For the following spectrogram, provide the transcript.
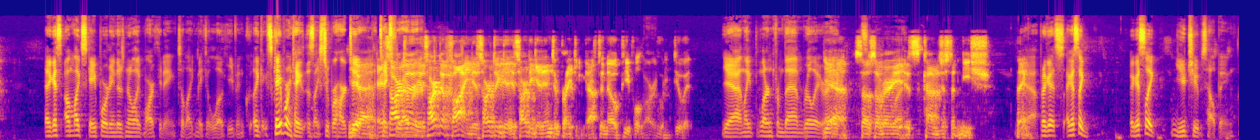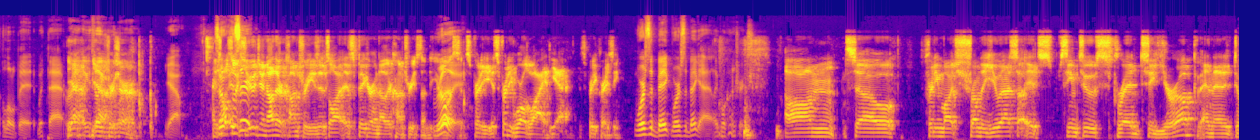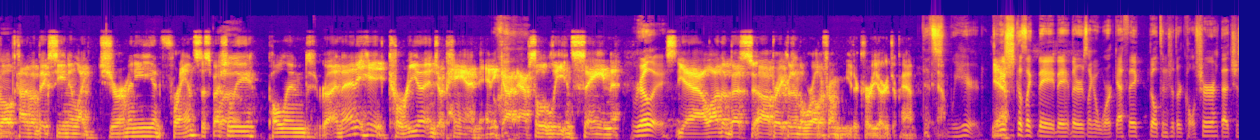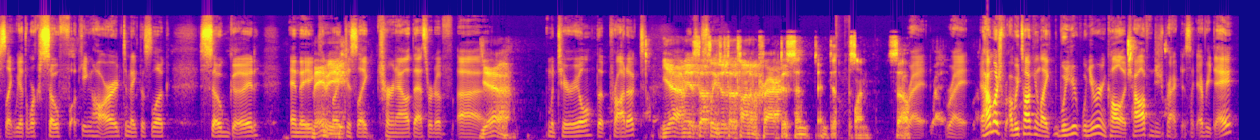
I guess unlike skateboarding, there's no like marketing to like make it look even like skateboarding takes is like super hard too. yeah. It It's hard forever. to it's hard to find. It's hard to get it's hard to get into breaking. You have to know people who already do it. yeah, and like learn from them really, right? Yeah. So so Something very like- it's kind of just a niche thing. Yeah, but I guess I guess like I guess like YouTube's helping a little bit with that, right? Yeah, Like, yeah, like for sure. learn- Yeah. It's So also is there- huge in other countries. It's a lot. It's bigger in other countries than the U.S. Really? It's pretty. It's pretty worldwide. Yeah, it's pretty crazy. Where's the big Where's the big at? Like what countries? Um. So pretty much from the U.S. It seemed to spread to Europe, and then it developed kind of a big scene in like Germany and France, especially Poland, and then it hit Korea and Japan, and it got absolutely insane. Really? Yeah, a lot of the best uh, breakers in the world are from either Korea or Japan. That's right weird. Yeah. it's just because like they, they there's like a work ethic built into their culture that's just like we have to work so fucking hard to make this look so good, and they Maybe. can like just like churn out that sort of uh, Yeah. material, the product. Yeah, I mean, it's definitely just a ton of practice and, and discipline. So, Right, right. How much are we talking? Like when you when you were in college, how often did you practice? Like every day?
